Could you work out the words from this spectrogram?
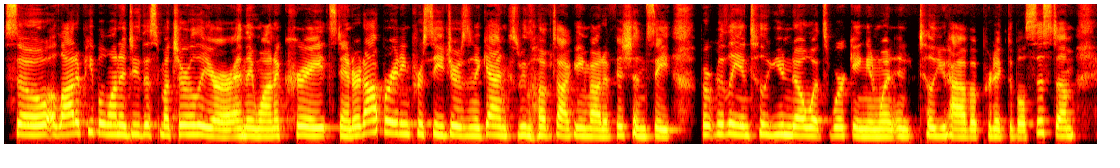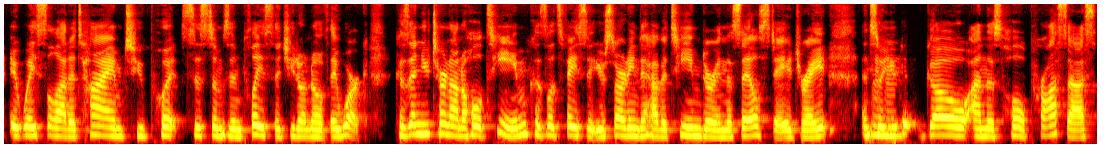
So a lot of people want to do this much earlier and they want to create standard operating procedures. And again, because we love talking about efficiency, but really until you know what's working and when until you have a predictable system, it wastes a lot of time to put systems in place that you don't know if they work. Because then you turn on a whole team, because let's face it, you're starting to have a team during the sales stage, right? And so mm-hmm. you go on this whole process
